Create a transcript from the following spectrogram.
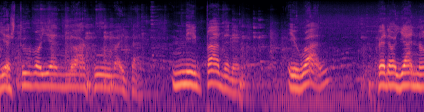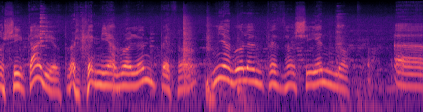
y estuvo yendo a Cuba y tal. Mi padre, igual, pero ya no sicario, porque mi abuelo empezó, mi abuelo empezó siendo eh,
